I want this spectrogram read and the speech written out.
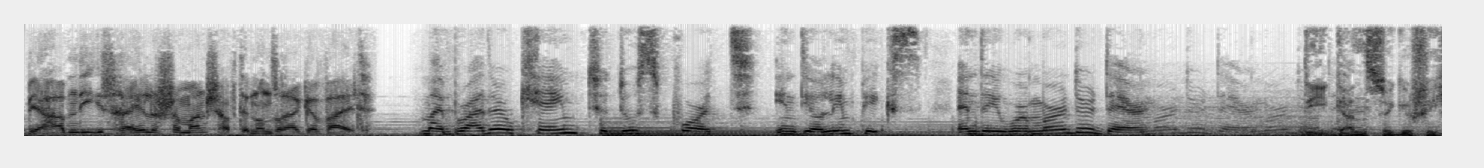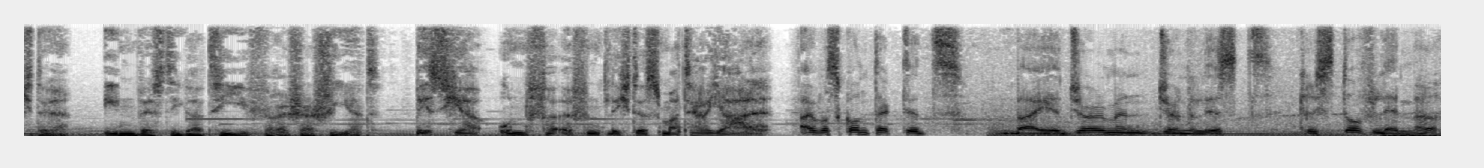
wir haben die israelische Mannschaft in unserer Gewalt. My brother came to do sport in the Olympics and they were murdered there. Die ganze Geschichte investigativ recherchiert. Bisher unveröffentlichtes Material. I was contacted by a German journalist, Christoph Lemmer.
